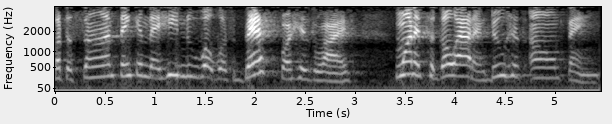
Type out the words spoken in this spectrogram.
But the son, thinking that he knew what was best for his life, wanted to go out and do his own thing.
